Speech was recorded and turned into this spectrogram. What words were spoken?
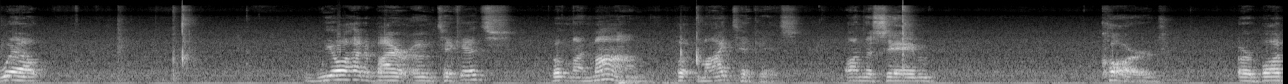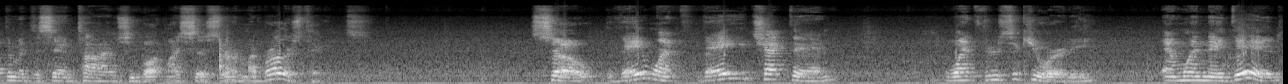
Well, we all had to buy our own tickets, but my mom put my tickets on the same card or bought them at the same time. She bought my sister and my brother's tickets. So they went, they checked in, went through security, and when they did,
